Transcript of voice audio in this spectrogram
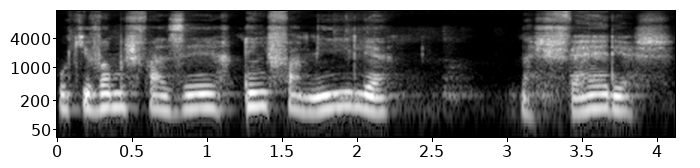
o que vamos fazer em família, nas férias.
